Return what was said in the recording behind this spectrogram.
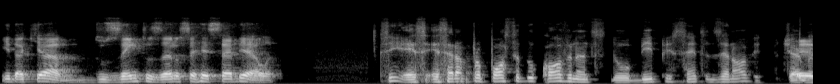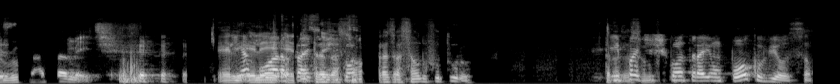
e daqui a 200 anos você recebe ela. Sim, esse, essa era a proposta do Covenant, do BIP 119, do Jeremy. Exatamente. Ele, ele, agora, ele é transação, gente- transação do futuro. E para Transação descontrair um pouco, Wilson,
